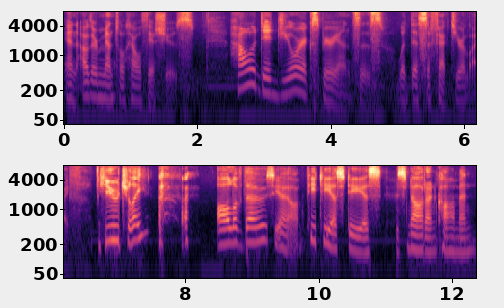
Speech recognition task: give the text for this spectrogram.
and other mental health issues. How did your experiences with this affect your life? Hugely. All of those, yeah. PTSD is, is not uncommon,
